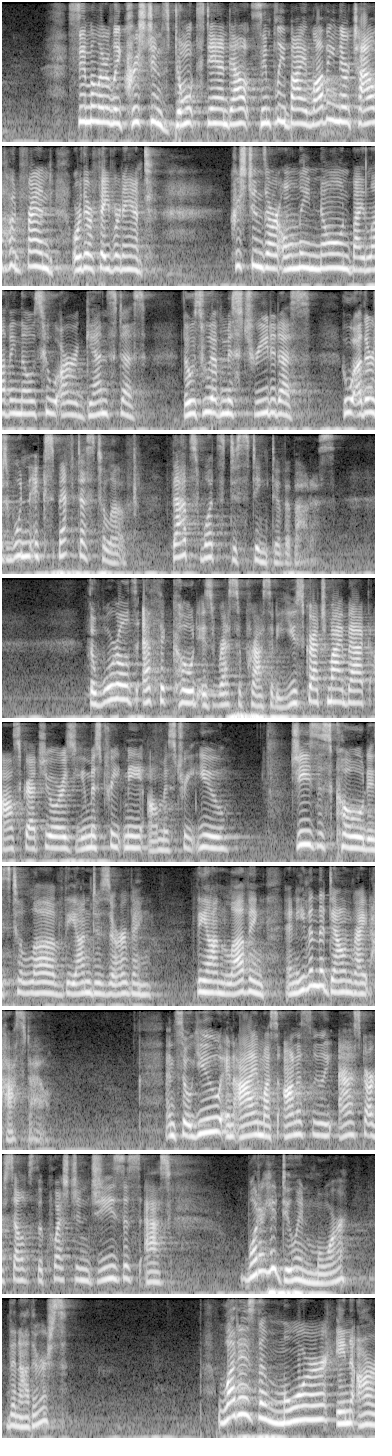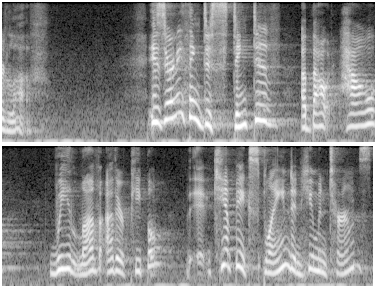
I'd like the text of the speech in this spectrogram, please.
Similarly, Christians don't stand out simply by loving their childhood friend or their favorite aunt. Christians are only known by loving those who are against us, those who have mistreated us, who others wouldn't expect us to love. That's what's distinctive about us. The world's ethic code is reciprocity. You scratch my back, I'll scratch yours. You mistreat me, I'll mistreat you. Jesus' code is to love the undeserving, the unloving, and even the downright hostile. And so you and I must honestly ask ourselves the question Jesus asked What are you doing more than others? What is the more in our love? Is there anything distinctive about how we love other people? It can't be explained in human terms.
